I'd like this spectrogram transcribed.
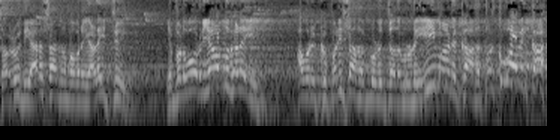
சவுதி அரசாங்கம் அவரை அழைத்து எவ்வளவோ ரியாபுகளை அவருக்கு பரிசாக கொடுத்து அவருடைய ஈமானுக்காக தக்குவாவிற்காக.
